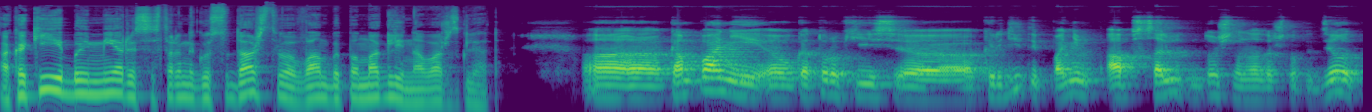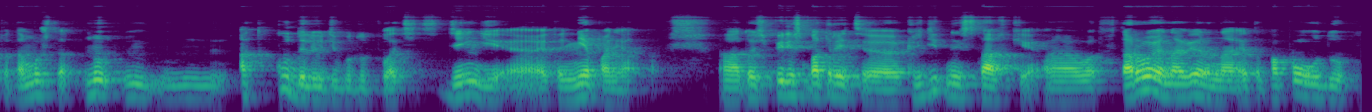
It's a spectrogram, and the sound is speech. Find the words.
А какие бы меры со стороны государства вам бы помогли, на ваш взгляд? А, компании, э, у которых есть э, кредиты, по ним абсолютно точно надо что-то делать, потому что, ну, откуда люди будут платить деньги, э, это непонятно. А, то есть пересмотреть кредитные ставки. А, вот. Второе, наверное, это по поводу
